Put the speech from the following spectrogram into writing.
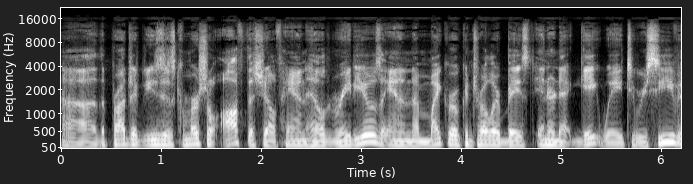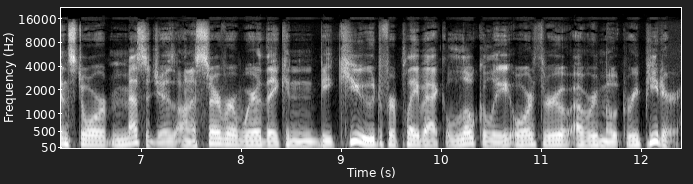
Uh, the project uses commercial off the shelf handheld radios and a microcontroller based internet gateway to receive and store messages on a server where they can be queued for playback locally or through a remote repeater.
